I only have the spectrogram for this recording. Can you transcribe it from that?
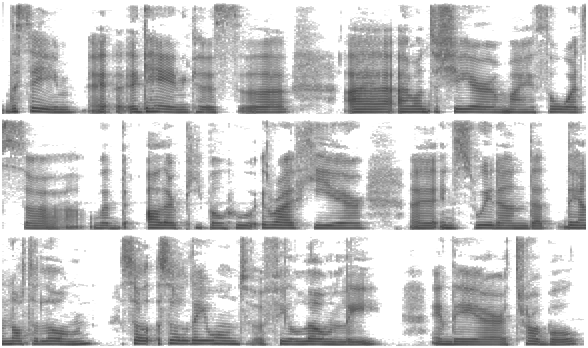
the same again because uh, I, I want to share my thoughts uh, with other people who arrive here uh, in Sweden that they are not alone. So, so they won't feel lonely in their trouble.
